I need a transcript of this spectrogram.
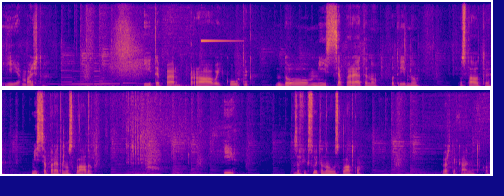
Є, бачите? І тепер правий кутик до місця перетину потрібно поставити місце перетину складок. І зафіксуйте нову складку вертикально таку.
